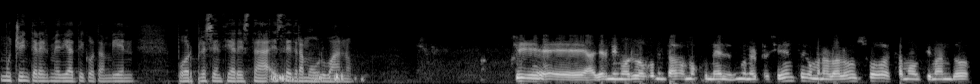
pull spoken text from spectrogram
mucho interés mediático también por presenciar esta, este tramo urbano. Sí, ayer mismo lo comentábamos con el, con el presidente, con Manuel Alonso. Estamos ultimando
